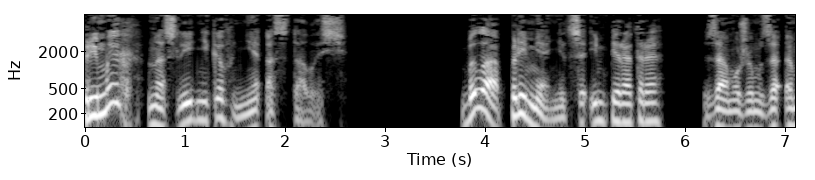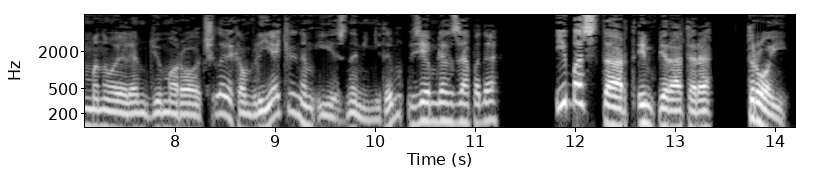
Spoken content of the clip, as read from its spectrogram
Прямых наследников не осталось. Была племянница императора, замужем за Эммануэлем Дюморо, человеком влиятельным и знаменитым в землях Запада, и бастард императора Трой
